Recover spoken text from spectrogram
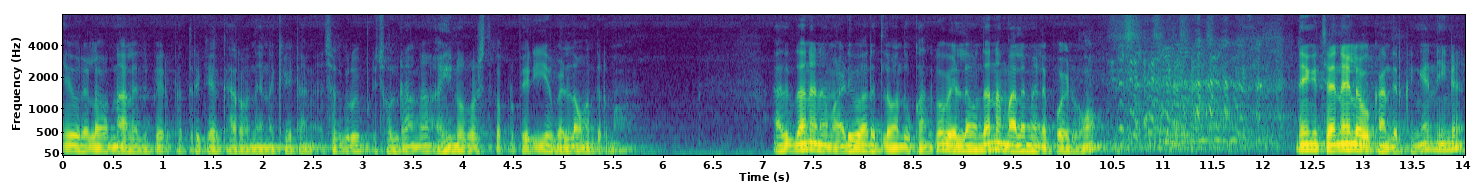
இவரெல்லாம் ஒரு நாலஞ்சு பேர் பத்திரிக்கைக்காரர் வந்து என்ன கேட்டாங்க சத்குரு இப்படி சொல்கிறாங்க ஐநூறு வருஷத்துக்கு அப்புறம் பெரிய வெள்ளம் வந்துடுமா? அதுக்கு தானே நம்ம அடிவாரத்தில் வந்து உட்காந்துக்கோ வெள்ளம் வந்தால் நம்ம மலை மேலே போயிடுவோம். நீங்கள் சென்னையில் உட்காந்துருக்கீங்க நீங்கள்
